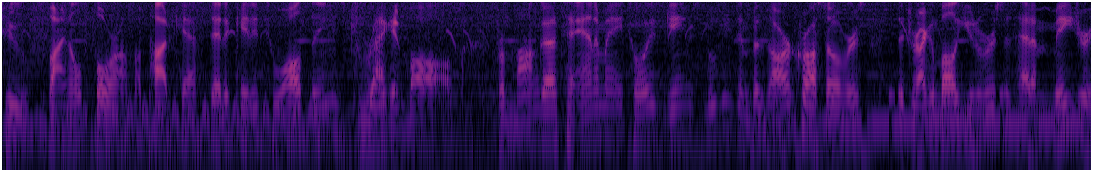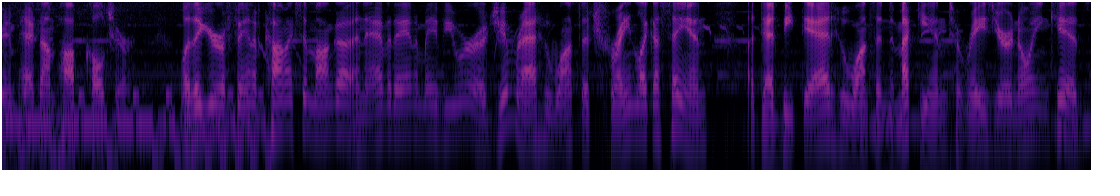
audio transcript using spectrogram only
To Final Forum, a podcast dedicated to all things Dragon Ball. From manga to anime, toys, games, movies, and bizarre crossovers, the Dragon Ball universe has had a major impact on pop culture. Whether you're a fan of comics and manga, an avid anime viewer, or a gym rat who wants to train like a Saiyan, a deadbeat dad who wants a Namekian to raise your annoying kids,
